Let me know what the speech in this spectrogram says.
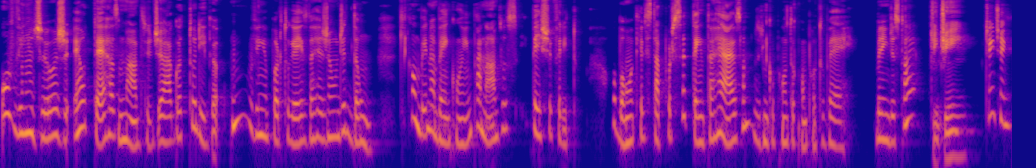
O vinho de hoje é o Terras Madre de Água Turiga, um vinho português da região de Dão, que combina bem com empanados e peixe frito. O bom é que ele está por 70 reais lá no drinco.com.br. Brinde história? Tchim, tchim. Tchim, tchim.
